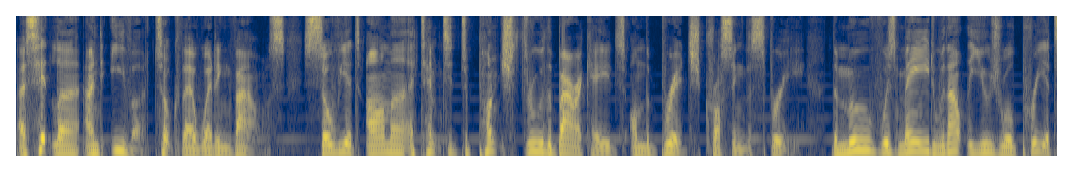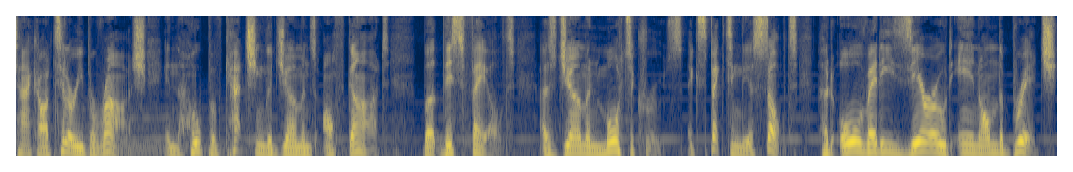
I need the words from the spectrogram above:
As Hitler and Eva took their wedding vows, Soviet armor attempted to punch through the barricades on the bridge crossing the Spree. The move was made without the usual pre attack artillery barrage in the hope of catching the Germans off guard, but this failed, as German mortar crews, expecting the assault, had already zeroed in on the bridge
